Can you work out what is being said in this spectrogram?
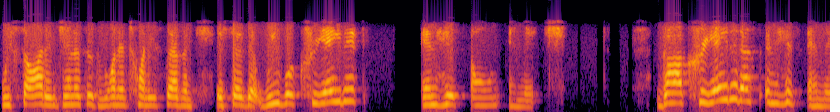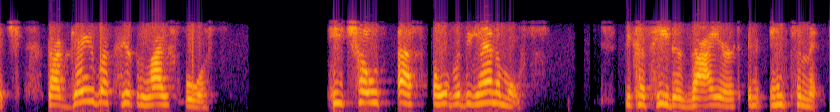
We saw it in Genesis 1 and 27. It says that we were created in his own image. God created us in his image. God gave us his life force. He chose us over the animals because he desired an intimate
